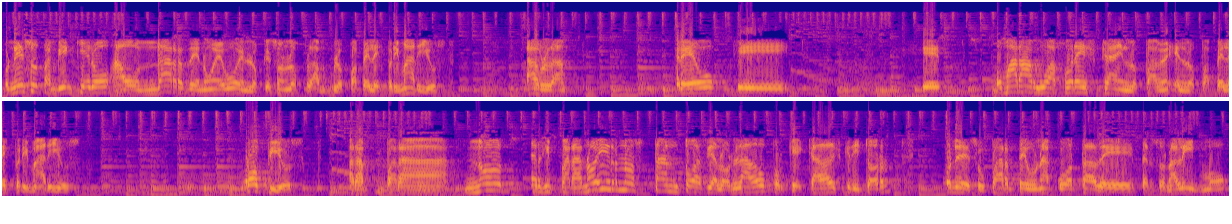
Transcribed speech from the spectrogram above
con eso también quiero ahondar de nuevo en lo que son los, los papeles primarios. Habla, creo que tomar agua fresca en los, en los papeles primarios propios para, para, no, para no irnos tanto hacia los lados, porque cada escritor pone de su parte una cuota de personalismo,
